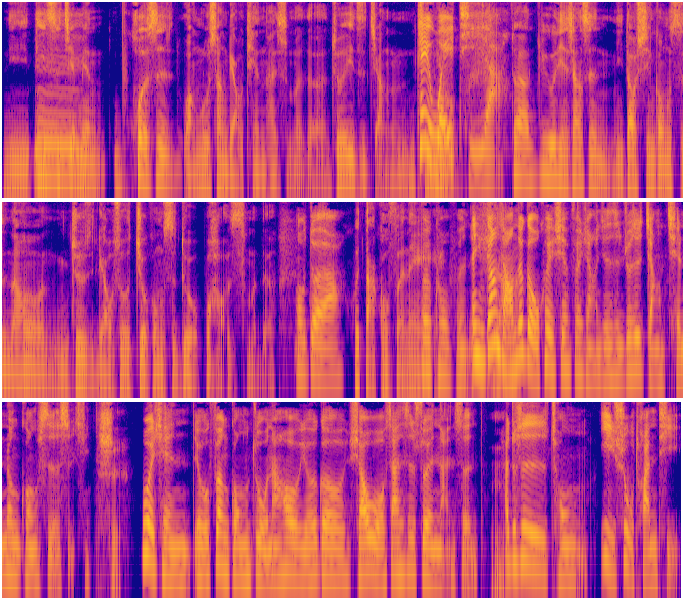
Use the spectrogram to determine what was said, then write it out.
你第一次见面，嗯、或者是网络上聊天还是什么的，就一直讲，可以为题呀。对啊，就有点像是你到新公司，然后你就聊说旧公司对我不好是什么的。哦，对啊，会大扣分诶，会扣分。哎，你刚刚讲的那个，我可以先分享一件事，就是讲前任公司的事情。是。我以前有一份工作，然后有一个小我三四岁的男生，他就是从艺术团体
